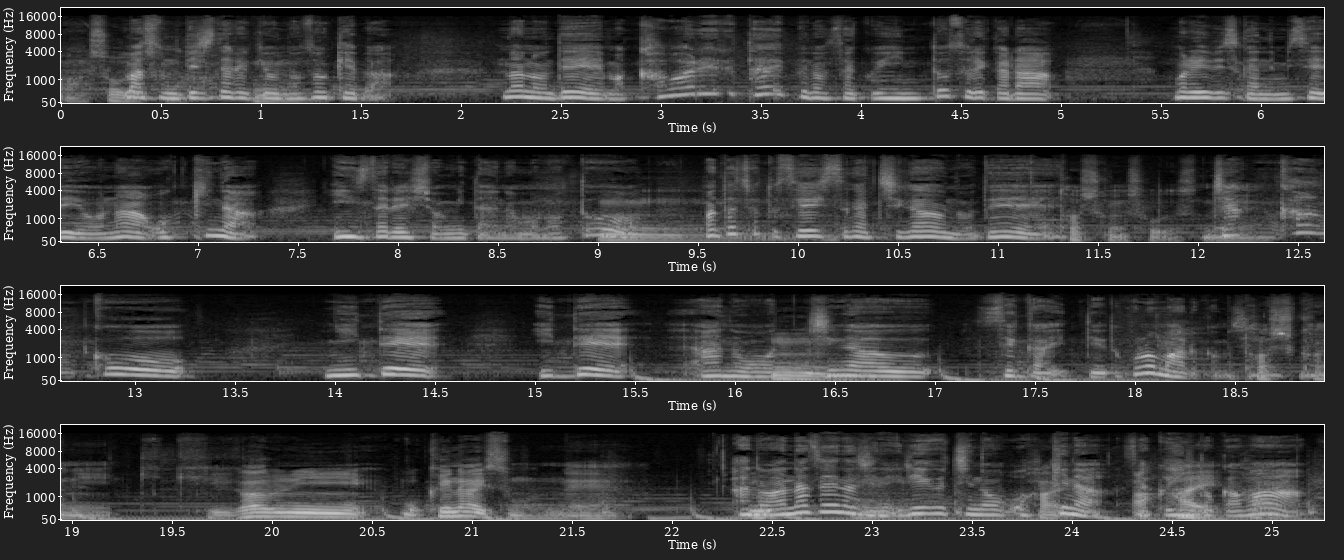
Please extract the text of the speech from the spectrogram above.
あそうまあ、ですそのデジタル系を除けば。なので、まあ、買われるタイプの作品とそれから森美術館で見せるような大きなインスタレーションみたいなものと、うん。またちょっと性質が違うので確かにそうですね。若干こう似ていてあの、うん。違う世界っていうところもあるかもしれないね、確かに。気軽に置けないですもんねあのアナザエナジーの入り口の大きな作品とかは、はい。あ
